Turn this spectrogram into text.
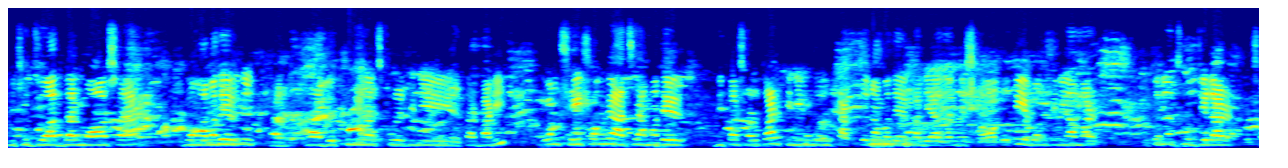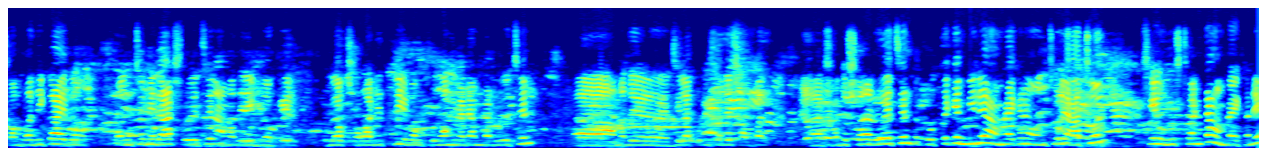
মিঠু জোয়ারদার মহাশয়া এবং আমাদের দক্ষিণ দিনাজপুরে তিনি তার বাড়ি এবং সেই সঙ্গে আছে আমাদের দীপা সরকার, তিনি হলেন প্রাক্তন আমাদের কালিয়াগঞ্জের সভাপতি এবং তিনি আমার উত্তর দিনাজপুর জেলার সম্পাদিকা এবং পঞ্চমী দাস রয়েছেন আমাদের এই ব্লকের ব্লক সভানেত্রী এবং প্রধান ম্যাডামরা রয়েছেন। আমাদের জেলা পরিষদের আহ, সদস্যরা রয়েছেন। তো প্রত্যেকে মিলে আমরা এখানে অঞ্চলে আচল সেই অনুষ্ঠানটা আমরা এখানে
